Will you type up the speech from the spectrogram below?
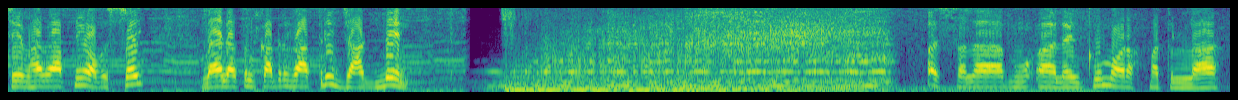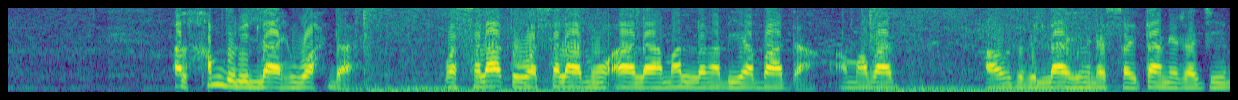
সেভাবে আপনি অবশ্যই লাইলাতুল কাদরের রাত্রি জাগবেন। আসসালামু আলাইকুম রহমতুল্লাহ আলহামদুলিল্লাহ ওয়াহদা ওয়াসালাতু ওয়াসালামু আলা মাল্লা নবিয়া বাদা আমাবাদ আউযুবিল্লাহি মিনাশ শাইতানির রাজিম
